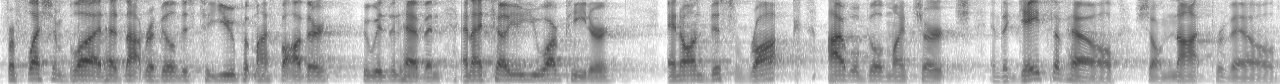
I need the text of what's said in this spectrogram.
for flesh and blood has not revealed this to you, but my Father who is in heaven. And I tell you, you are Peter, and on this rock I will build my church, and the gates of hell shall not prevail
